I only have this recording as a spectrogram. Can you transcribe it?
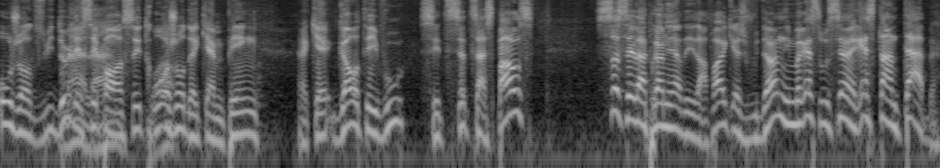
aujourd'hui. Deux Malade. laissés passer, trois jours de camping. Fait que gâtez-vous, c'est ici que ça se passe. Ça, c'est la première des affaires que je vous donne. Il me reste aussi un restant de table.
